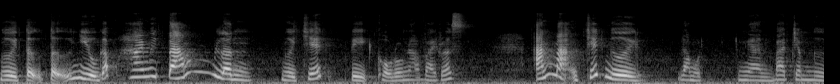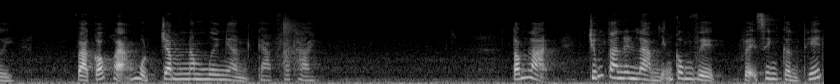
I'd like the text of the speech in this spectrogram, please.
người tự tử nhiều gấp 28 lần người chết vì coronavirus. Án mạng chết người là 1.300 người và có khoảng 150.000 ca phá thai. Tóm lại, chúng ta nên làm những công việc vệ sinh cần thiết,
